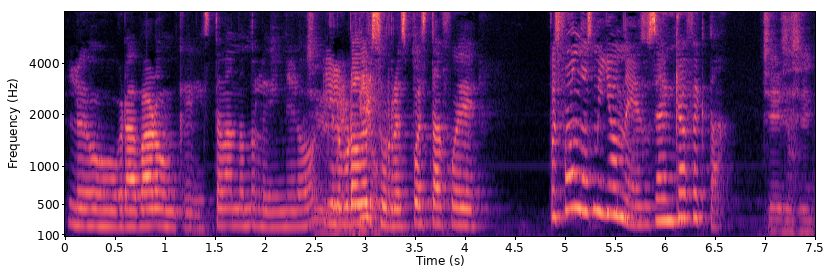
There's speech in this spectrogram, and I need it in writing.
lo grabaron, que estaban dándole dinero, y el brother su respuesta fue pues fueron dos millones, o sea, ¿en qué afecta? Sí, sí, sí.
